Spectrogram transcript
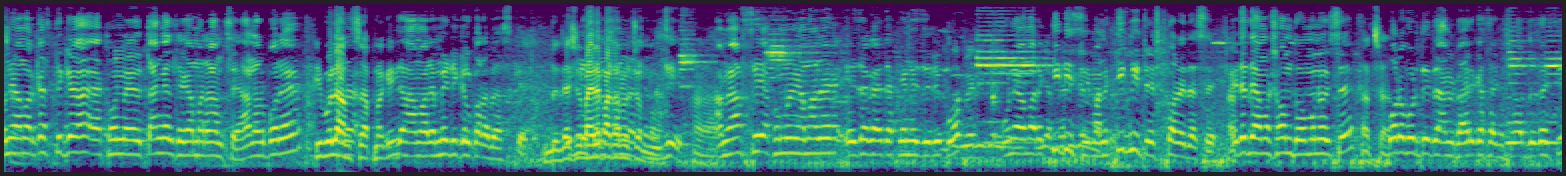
উনি আমার কাছ থেকে এখন এ, টাঙ্গাইল থেকে আমার আনছে। আনার পরে কি বলে আনছে আপনাকে? যে আমার মেডিকেল করাবে আজকে। দেশের বাইরে পাঠানোর জন্য? জি। হ্যাঁ। আমি আসছি এখন উনি আমার এই জায়গায় দেখেন এই যে রিপোর্ট উনি আমার কিডিসি মানে কিডনি টেস্ট করে দিয়েছে এটা দিয়ে আমার সন্দেহ মনে হয়েছে। আচ্ছা। পরবর্তীতে আমি বাইরের কাছে সাহায্য চাইছি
